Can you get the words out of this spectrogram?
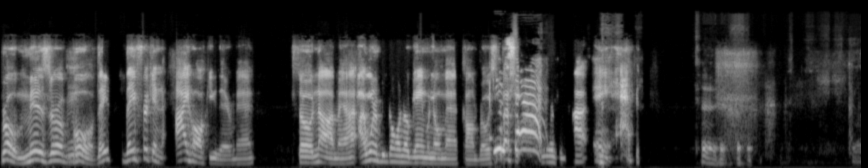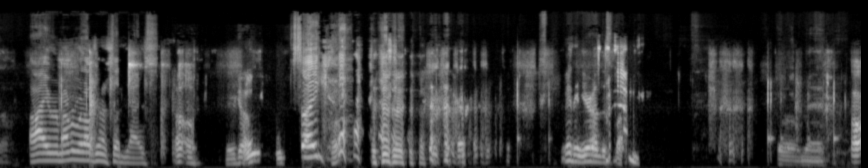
bro, miserable. They they freaking eye hawk you there, man. So nah, man, I, I wouldn't be going no game with no mask on, bro. Especially I ain't happy. I remember what I was going to say, guys. Uh oh. Here we go. Psych. Vinny, you're on the spot. Oh man. Oh,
